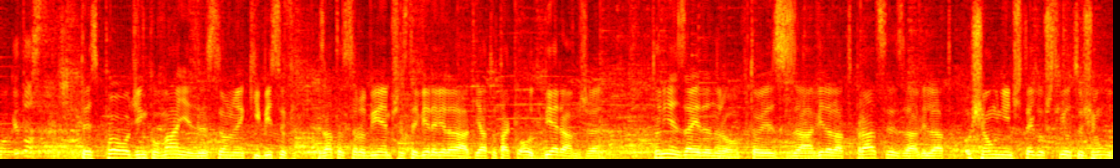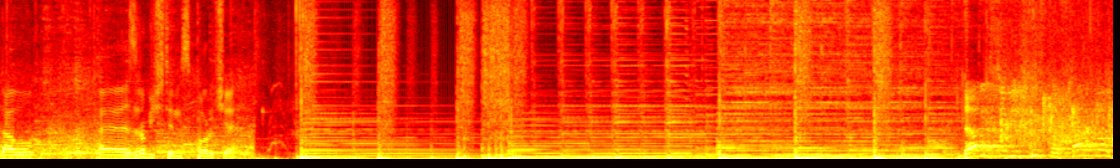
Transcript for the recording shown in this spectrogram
mogę dostać. To jest podziękowanie ze strony kibiców za to, co robiłem przez te wiele, wiele lat. Ja to tak odbieram, że to nie jest za jeden rok, to jest za wiele lat pracy, za wiele lat osiągnięć tego wszystkiego, co się udało e, zrobić w tym sporcie. Dawid sobie wszystko, Star Wars,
